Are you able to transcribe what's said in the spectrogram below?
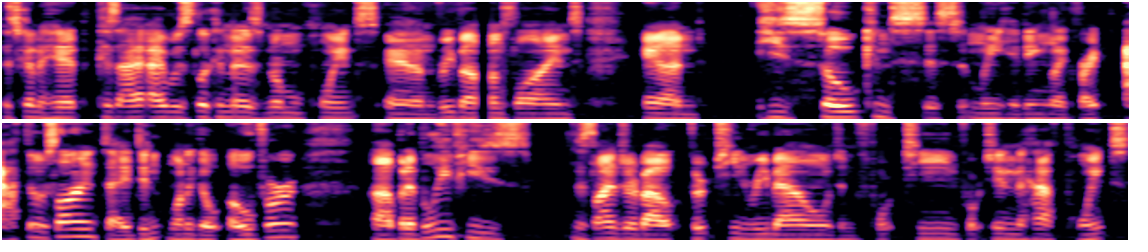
It's gonna hit because I, I was looking at his normal points and rebounds lines, and he's so consistently hitting like right at those lines that I didn't want to go over. Uh, but I believe he's his lines are about 13 rebounds and 14, 14 and a half points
